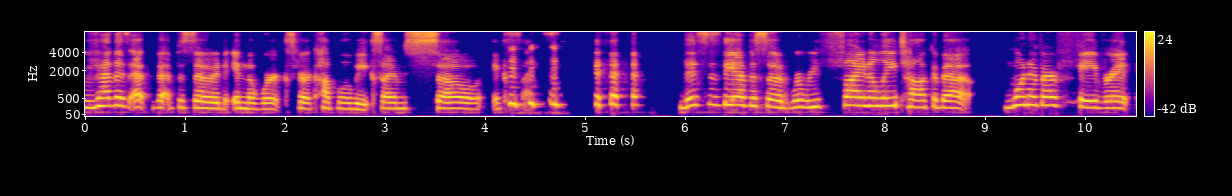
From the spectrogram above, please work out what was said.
we've had this ep- episode in the works for a couple of weeks, so I'm so excited. this is the episode where we finally talk about one of our favorite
